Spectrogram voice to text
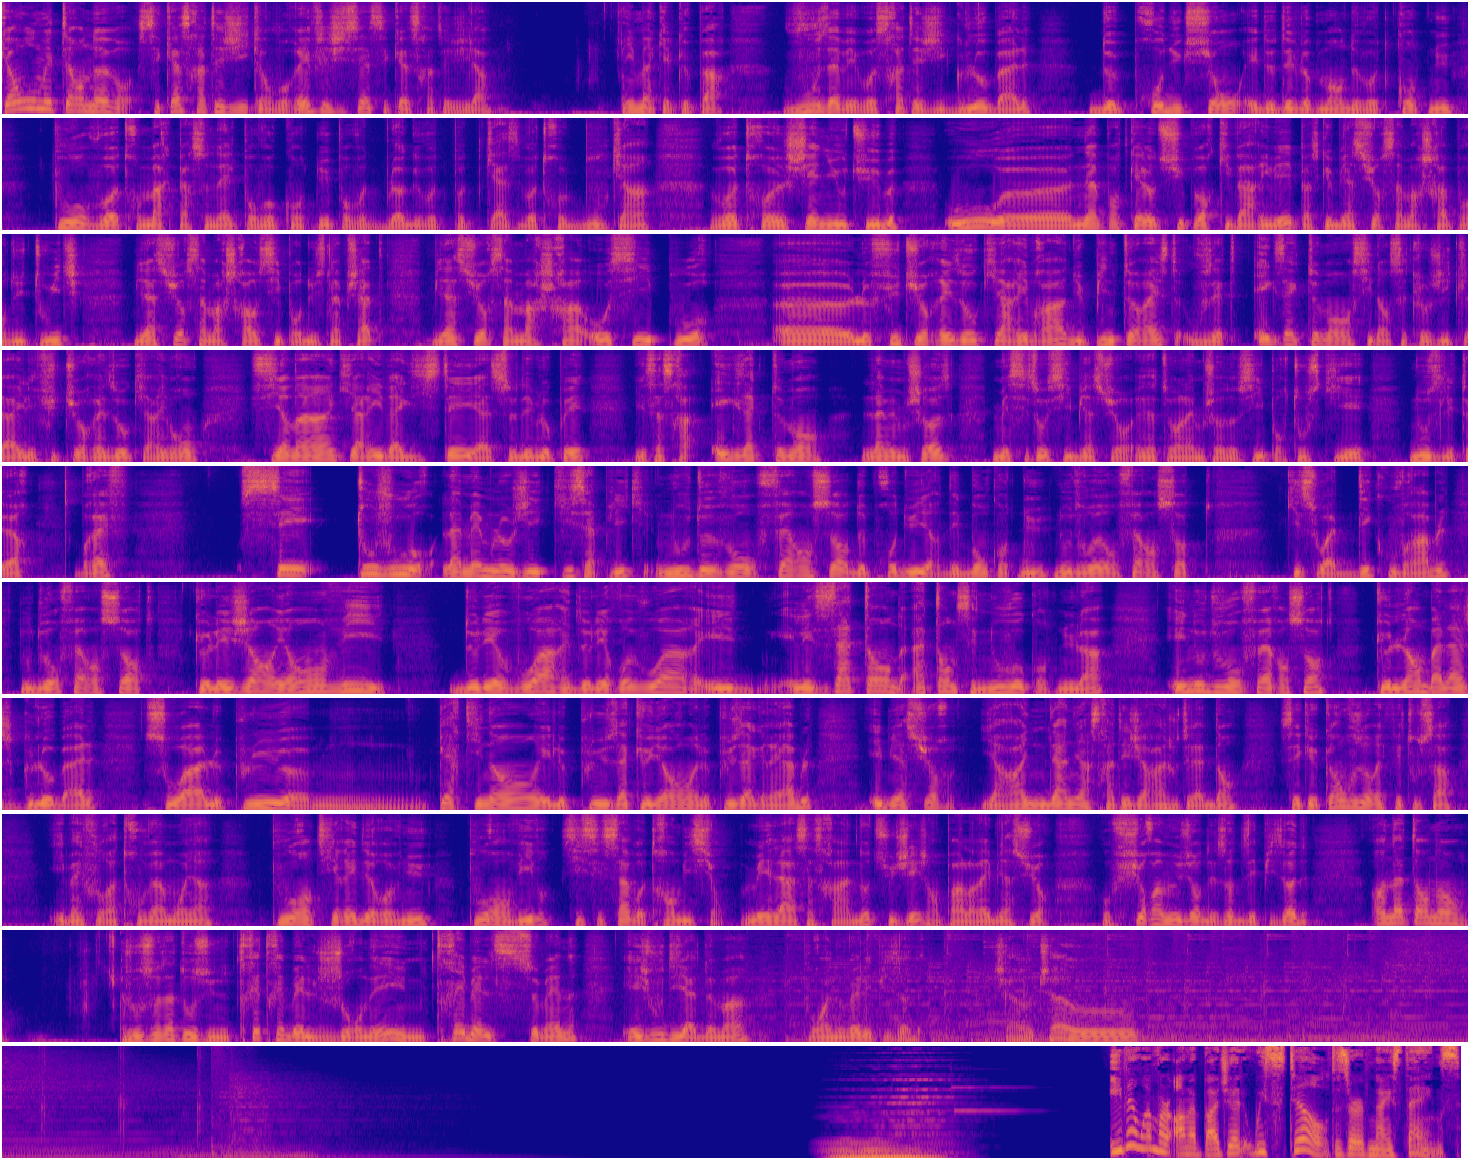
Quand vous mettez en œuvre ces quatre stratégies, quand vous réfléchissez à ces quatre stratégies-là, et eh bien quelque part, vous avez vos stratégies globales de production et de développement de votre contenu pour votre marque personnelle, pour vos contenus, pour votre blog, votre podcast, votre bouquin, votre chaîne YouTube ou euh, n'importe quel autre support qui va arriver parce que bien sûr ça marchera pour du Twitch, bien sûr ça marchera aussi pour du Snapchat, bien sûr ça marchera aussi pour euh, le futur réseau qui arrivera, du Pinterest, vous êtes exactement aussi dans cette logique-là, et les futurs réseaux qui arriveront, s'il y en a un qui arrive à exister et à se développer, et ça sera exactement la même chose, mais c'est aussi bien sûr exactement la même chose aussi pour tout ce qui est newsletter. Bref, c'est toujours la même logique qui s'applique. Nous devons faire en sorte de produire des bons contenus, nous devons faire en sorte qu'ils soient découvrables, nous devons faire en sorte que les gens aient envie de les voir et de les revoir et, les attendre, attendre ces nouveaux contenus-là. Et nous devons faire en sorte que l'emballage global soit le plus euh, pertinent et le plus accueillant et le plus agréable. Et bien sûr, il y aura une dernière stratégie à rajouter là-dedans, c'est que quand vous aurez fait tout ça, eh ben, il faudra trouver un moyen pour en tirer des revenus, pour en vivre, si c'est ça votre ambition. Mais là, ça sera un autre sujet, j'en parlerai bien sûr au fur et à mesure des autres épisodes. En attendant, je vous souhaite à tous une très très belle journée, une très belle semaine, et je vous dis à demain pour un nouvel épisode. Ciao ciao Even when we're on a budget, we still deserve nice things.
